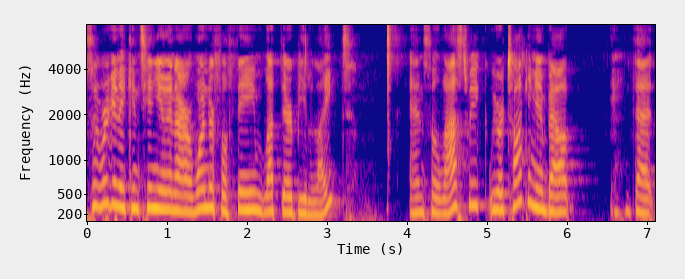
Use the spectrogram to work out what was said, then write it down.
So we're going to continue in our wonderful theme, Let There Be Light. And so last week we were talking about that,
